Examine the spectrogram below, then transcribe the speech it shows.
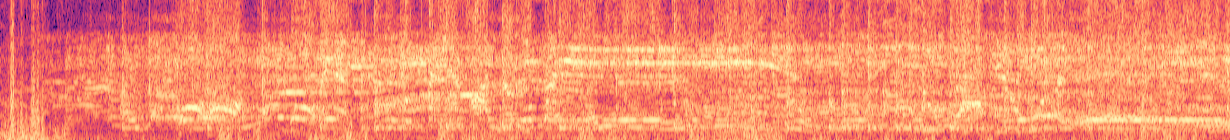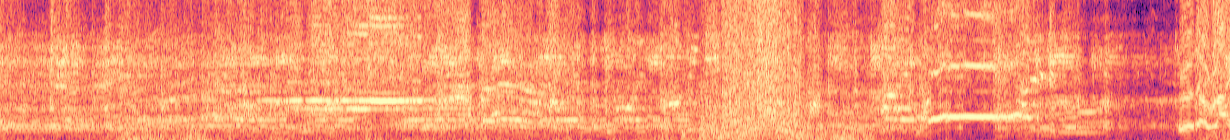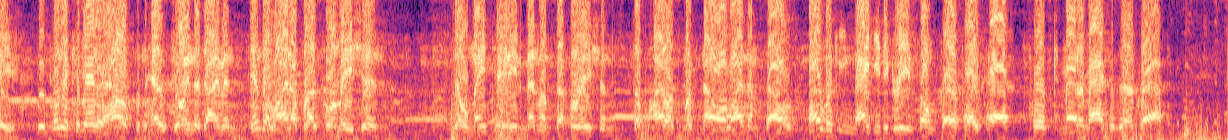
Right, Lieutenant Commander Allison has joined the diamond in the line abreast formation. Still maintaining minimum separation, the pilots must now align themselves by looking 90 degrees from their flight path towards Commander Max's aircraft.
